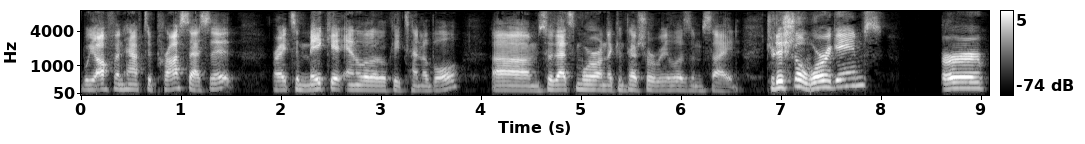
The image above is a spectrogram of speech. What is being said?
We often have to process it, right, to make it analytically tenable. Um, so that's more on the contextual realism side. Traditional war games are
